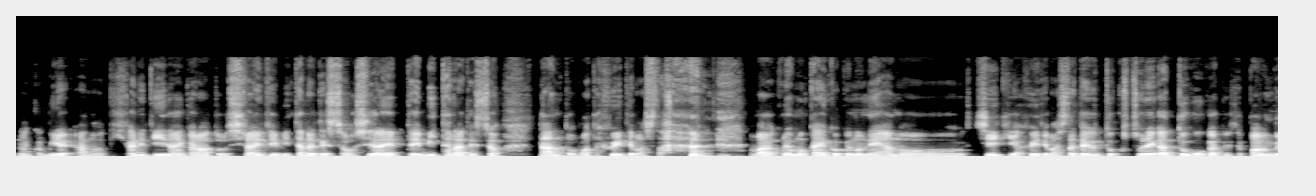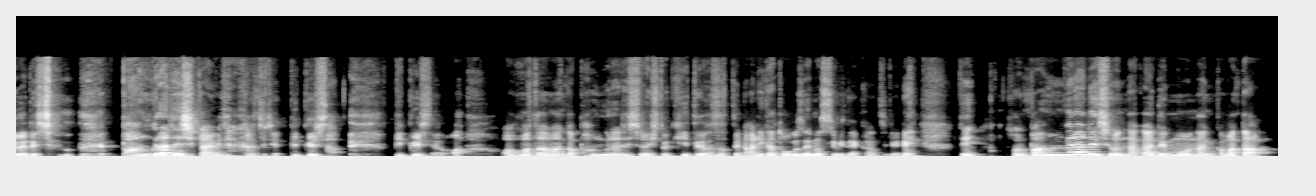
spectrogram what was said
なんか見、あの、聞かれていないかなと調べてみたらですよ。調べてみたらですよ。なんとまた増えてました。まあ、これも外国のね、あの、地域が増えてました。で、それがどこかというと、バングラデシュ。バングラデシュかみたいな感じでびっくりした。びっくりしたよ。あ、あ、またなんかバングラデシュの人聞いてくださってありがとうございますみたいな感じでね。で、そのバングラデシュの中でもなんかまた、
